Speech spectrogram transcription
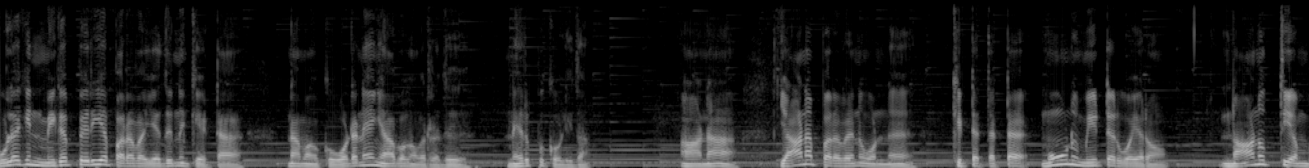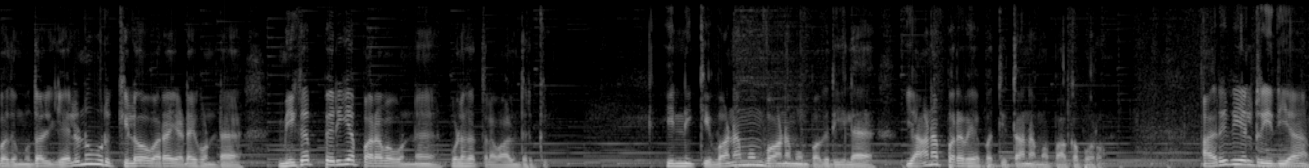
உலகின் மிகப்பெரிய பறவை எதுன்னு கேட்டால் நமக்கு உடனே ஞாபகம் வர்றது நெருப்பு கோழி தான் ஆனால் யானைப்பறவைன்னு ஒன்று கிட்டத்தட்ட மூணு மீட்டர் உயரம் நானூற்றி ஐம்பது முதல் எழுநூறு கிலோ வரை எடை கொண்ட மிகப்பெரிய பறவை ஒன்று உலகத்தில் வாழ்ந்திருக்கு. இன்னைக்கு வனமும் வானமும் பகுதியில் யானைப்பறவையை பற்றி தான் நம்ம பார்க்க போகிறோம் அறிவியல் ரீதியாக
